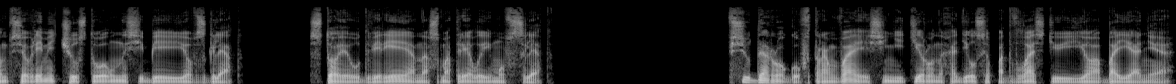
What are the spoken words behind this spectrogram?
он все время чувствовал на себе ее взгляд. Стоя у дверей, она смотрела ему вслед. Всю дорогу в трамвае Синитиру находился под властью ее обаяния.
